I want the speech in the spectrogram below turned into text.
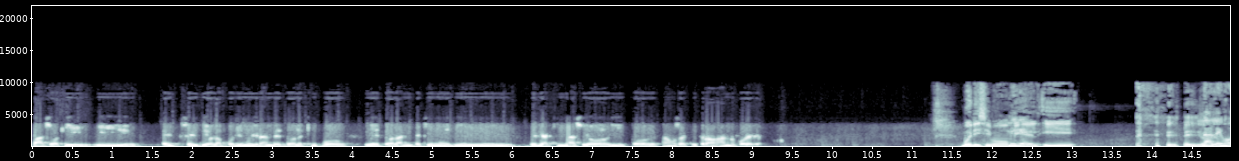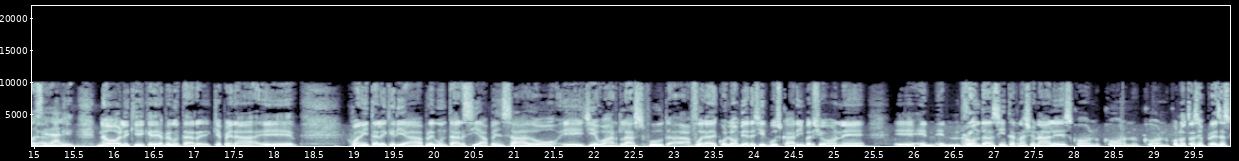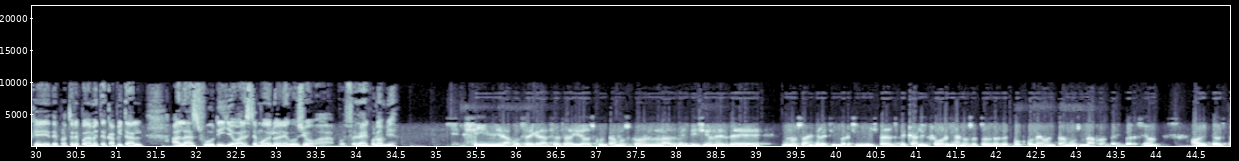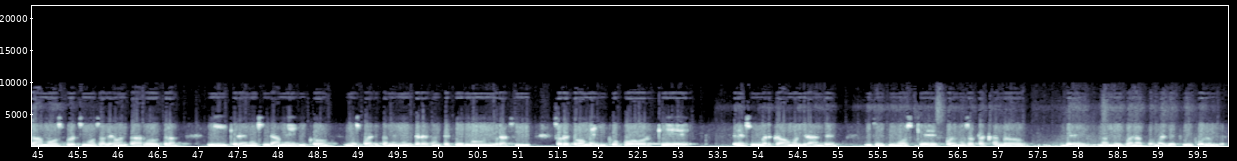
paso aquí y he sentido el apoyo muy grande de todo el equipo y de toda la gente aquí en Medellín y desde aquí nació y todos estamos aquí trabajando por ello. Buenísimo, Miguel. Y dale, José, dale. no, le quería preguntar, eh, qué pena, eh, Juanita, le quería preguntar si ha pensado eh, llevar las food afuera de Colombia, es decir, buscar inversión eh, en, en, rondas internacionales con, con, con, con, otras empresas que de pronto le puedan meter capital a las food y llevar este modelo de negocio a, pues fuera de Colombia. Sí, mira, José, gracias a Dios contamos con las bendiciones de unos ángeles inversionistas de California. Nosotros hace poco levantamos una ronda de inversión. Ahorita estamos próximos a levantar otra y queremos ir a México. Nos parece también muy interesante Perú y Brasil, sobre todo México porque es un mercado muy grande y sentimos que podemos atacarlo de una muy buena forma de aquí Colombia.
